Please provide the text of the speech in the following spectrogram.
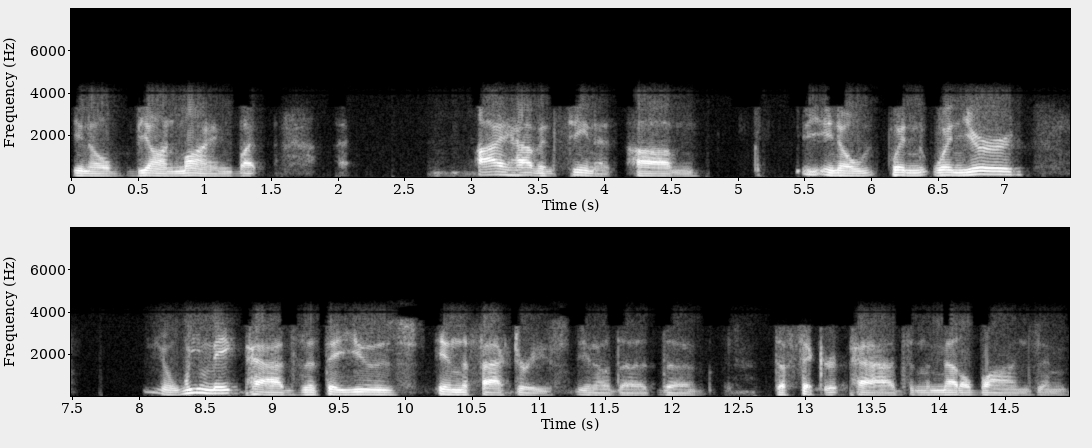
you know, beyond mine, but I haven't seen it. Um, you know, when when you're you know, we make pads that they use in the factories, you know, the the the Fickert pads and the metal bonds and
